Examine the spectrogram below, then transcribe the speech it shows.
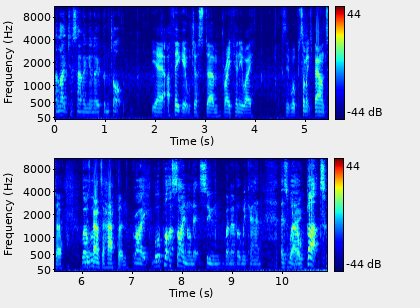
I like just having an open top. yeah, I think it will just um, break anyway. Because it will, something's bound to. Well, it's we'll- bound to happen. Right, we'll put a sign on it soon, whenever we can, as well. Okay. But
